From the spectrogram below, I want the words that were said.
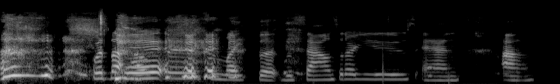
with the outfits and like the the sounds that are used and um,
